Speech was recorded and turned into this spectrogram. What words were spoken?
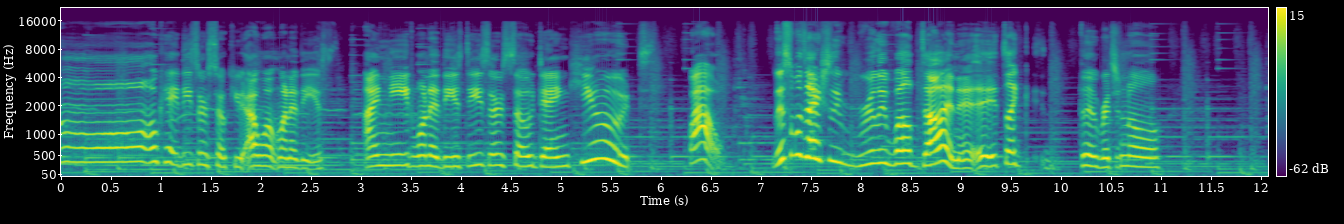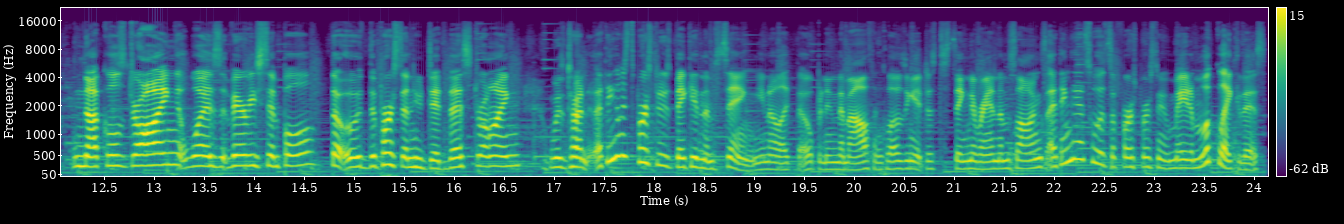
Oh, okay, these are so cute. I want one of these. I need one of these. These are so dang cute. Wow. This one's actually really well done. It- It's like the original Knuckles drawing was very simple. The the person who did this drawing was trying I think it was the person who was making them sing, you know, like the opening the mouth and closing it just to sing the random songs. I think that's was the first person who made him look like this.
